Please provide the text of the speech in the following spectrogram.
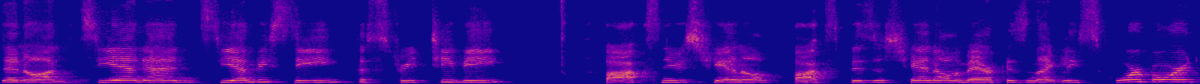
Then on CNN, CNBC, The Street TV, Fox News Channel, Fox Business Channel, America's Nightly Scoreboard,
